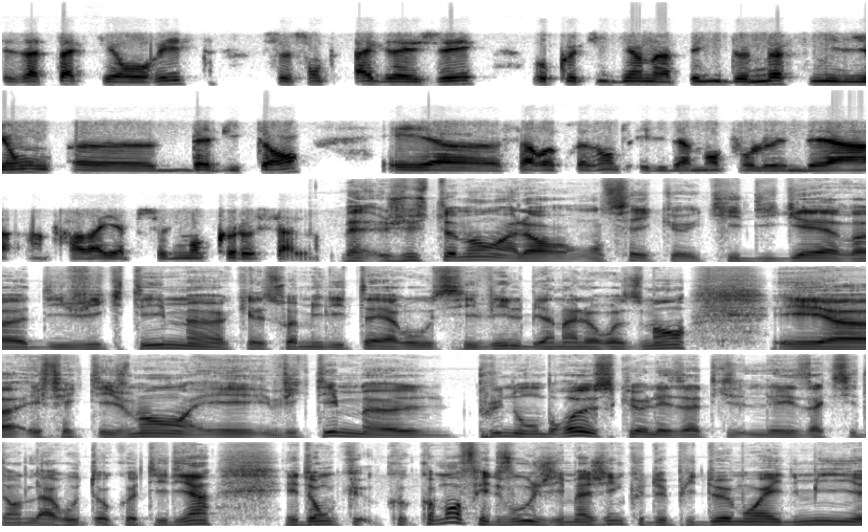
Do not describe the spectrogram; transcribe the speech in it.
ces attaques terroristes se sont agrégés au quotidien d'un pays de 9 millions euh, d'habitants. Et euh, ça représente évidemment pour le NBA un travail absolument colossal. Justement, alors on sait que qui dit guerre euh, dit victime, euh, qu'elle soit militaire ou civile, bien malheureusement, et effectivement, et victime plus nombreuses que les, les accidents de la route au quotidien. Et donc, comment faites-vous? J'imagine que depuis deux mois et demi,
